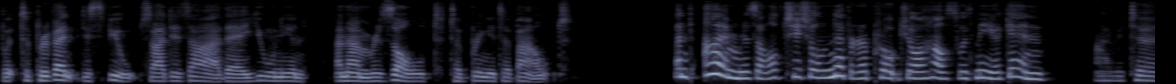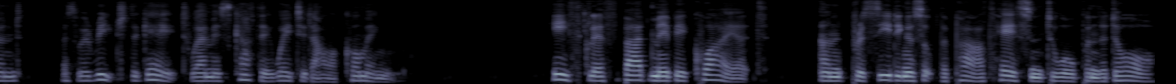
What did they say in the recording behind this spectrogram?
But to prevent disputes I desire their union, and am resolved to bring it about." "And I'm resolved she shall never approach your house with me again," I returned, as we reached the gate where Miss Cathy waited our coming. Heathcliff bade me be quiet, and, preceding us up the path, hastened to open the door.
